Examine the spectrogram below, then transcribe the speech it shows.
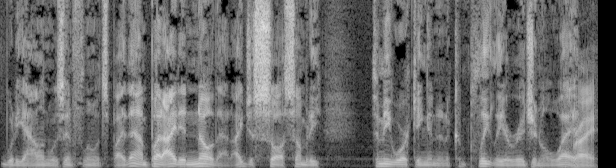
Woody Allen was influenced by them. But I didn't know that. I just saw somebody, to me, working in a completely original way. right.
